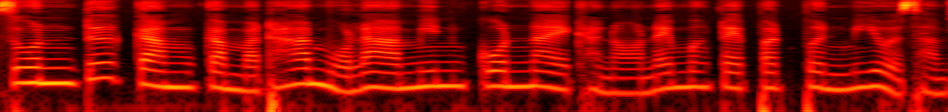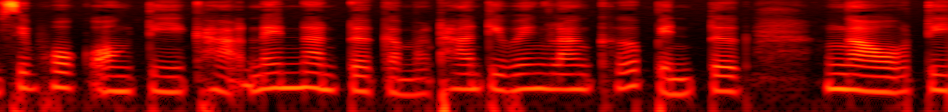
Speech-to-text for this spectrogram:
ซุนตื้อกรรมกรรมท่านหมูลามินก้นในขนอในเมืองใต้ปัดเปิ้นมีอยู่ 36 องตีค่ะ ในนั้นเตอกรรมท่านที่เว้งล่างเคอเป็นตึกเงาตี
